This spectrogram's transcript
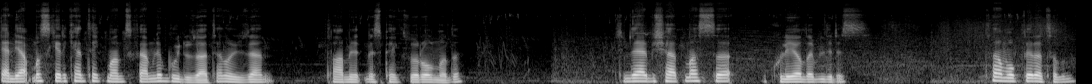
Yani yapması gereken tek mantıklı hamle buydu zaten. O yüzden tahmin etmesi pek zor olmadı. Şimdi eğer bir şey atmazsa kuleyi alabiliriz. Tamam okları atalım.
